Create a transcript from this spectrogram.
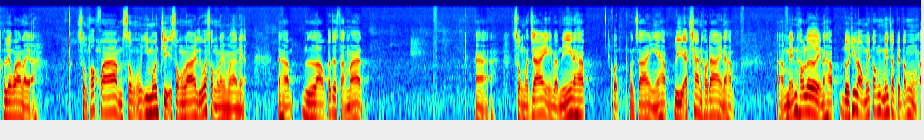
เขาเรียกว่าอะไรอะส่งข้อความส่งอีโมจิส่งไลน์หรือว่าส่งอะไรมาเนี่ยนะครับ เราก็จะสามารถอ่าส่งหัวใจแบบนี้นะครับ กดหัวใจอย่างเงี้ยครับรีแอคชั่นเขาได้นะครับเม้นเขาเลยนะครับ โดยที่เราไม่ต้องไม่จำเป็นต้องอ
